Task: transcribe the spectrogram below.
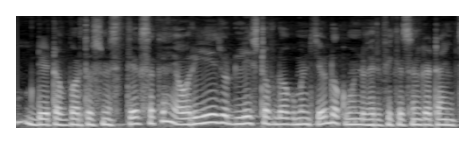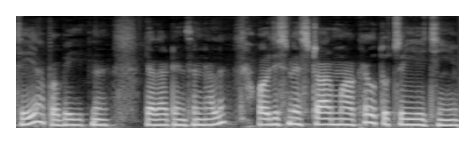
डेट ऑफ़ बर्थ उसमें से देख सकें। और ये जो लिस्ट ऑफ़ डॉक्यूमेंट चाहिए डॉक्यूमेंट वेरिफिकेशन का टाइम चाहिए, आप अभी इतना ज़्यादा टेंशन ना लें। और जिसमें स्टार मार्क है, वो तो चाहिए ही चाहिए।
